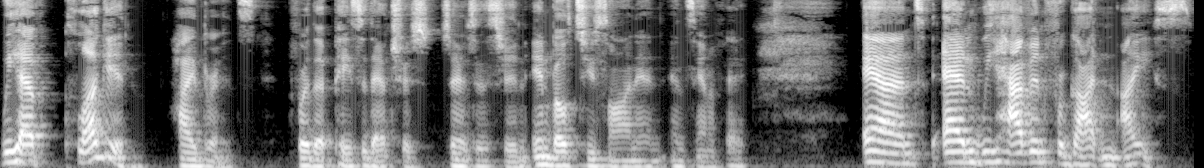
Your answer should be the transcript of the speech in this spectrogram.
We have plug-in hybrids for the pace of that transition in both Tucson and, and Santa Fe. And and we haven't forgotten ICE.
